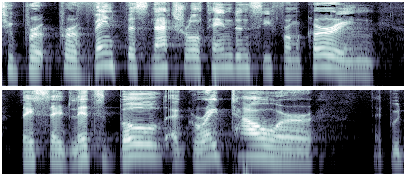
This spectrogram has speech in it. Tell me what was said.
To pre- prevent this natural tendency from occurring, they said, let's build a great tower that would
